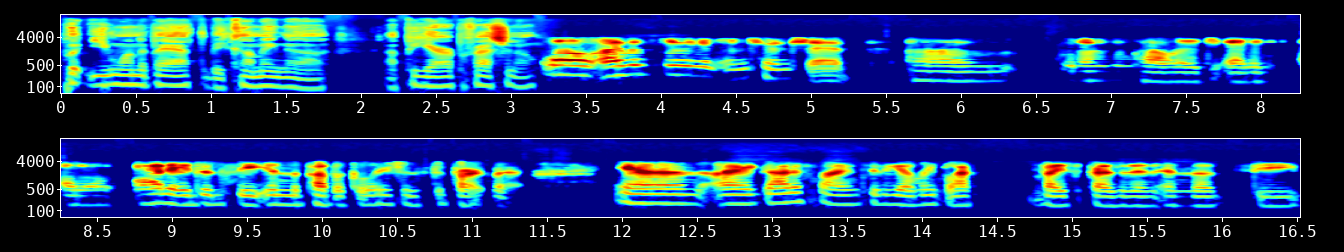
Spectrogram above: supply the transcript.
put you on the path to becoming a a PR professional? Well, I was doing an internship um, when I was in college at an, at an ad agency in the public relations department, and I got assigned to the only black vice president in the the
